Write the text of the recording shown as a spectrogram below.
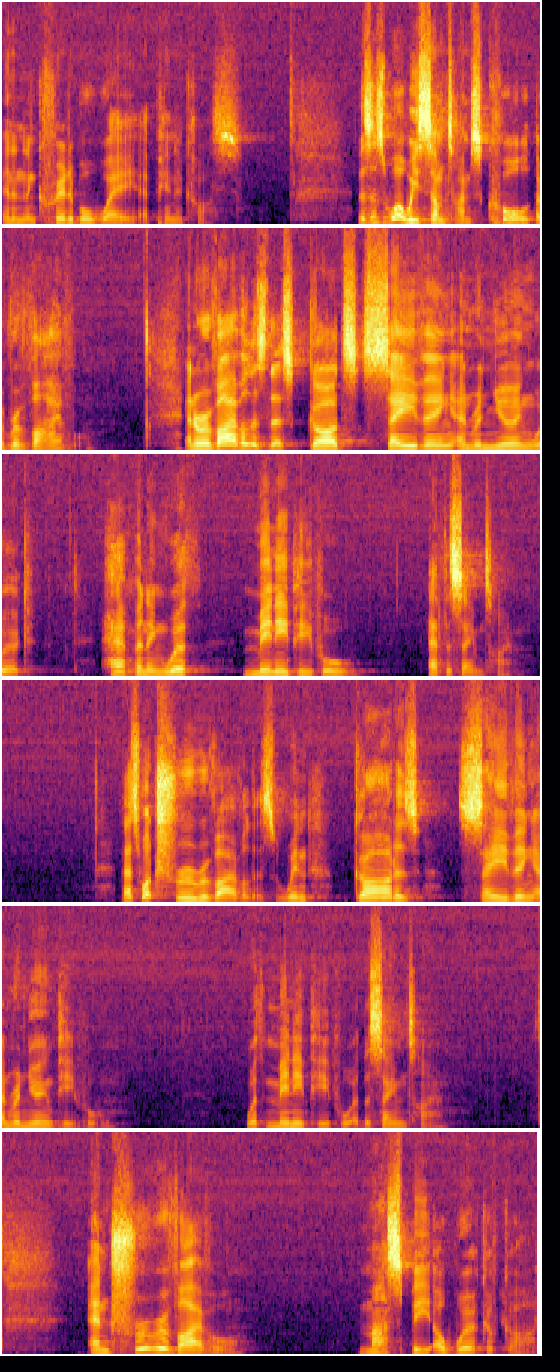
in an incredible way at Pentecost. This is what we sometimes call a revival. And a revival is this God's saving and renewing work happening with many people at the same time. That's what true revival is when God is saving and renewing people with many people at the same time. And true revival must be a work of God.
